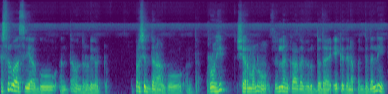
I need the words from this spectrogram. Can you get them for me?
ಹೆಸರುವಾಸಿಯಾಗು ಅಂತ ಒಂದು ನುಡಿಗಟ್ಟು, ಪ್ರಸಿದ್ಧನಾಗು ಅಂತ. ರೋಹಿತ್ ಶರ್ಮನು ಶ್ರೀಲಂಕಾದ ವಿರುದ್ಧದ ಏಕದಿನ ಪಂದ್ಯದಲ್ಲಿ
